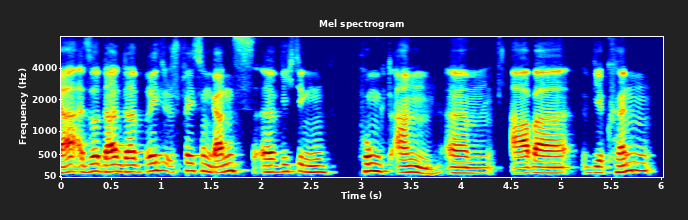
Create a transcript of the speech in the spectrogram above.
Ja, also da, da sprichst du einen ganz äh, wichtigen Punkt an. Ähm, aber wir können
